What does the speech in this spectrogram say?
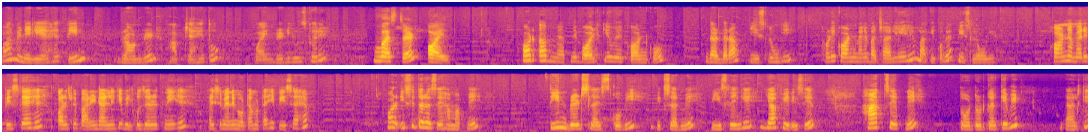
और मैंने लिया है तीन ब्राउन ब्रेड आप चाहें तो वाइट ब्रेड यूज़ करें। Mustard oil. और अब मैं अपने बॉईल किए हुए कॉर्न को दरदरा पीस लूँगी। थोड़े कॉर्न मैंने बचा लिए हैं बाकी को मैं पीस लूँगी। कॉर्न हमारे पीस गए हैं और इसमें पानी डालने की बिल्कुल ज़रूरत नहीं है और इसे मैंने मोटा मोटा ही पीसा है। और इसी तरह से हम अपने तीन ब्रेड स्लाइस को भी मिक्सर में पीस लेंगे या फिर इसे हाथ से अपने तोड़ तोड़ करके भी डाल के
